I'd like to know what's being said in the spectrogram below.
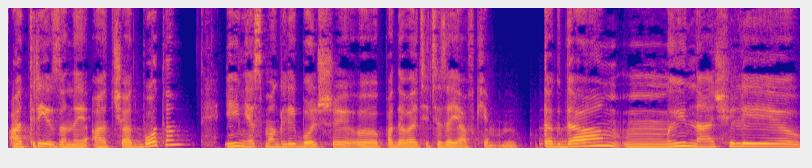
отрезаны от чат-бота и не смогли больше э, подавать эти заявки. Тогда мы начали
